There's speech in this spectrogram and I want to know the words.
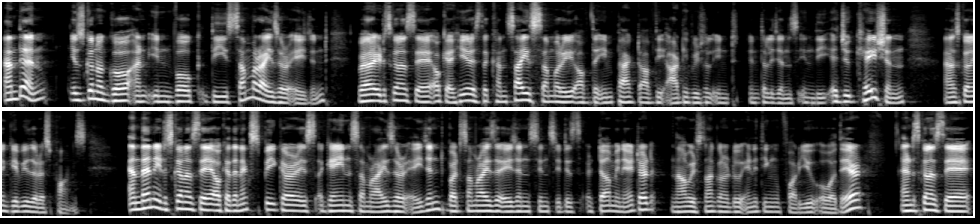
And then it's going to go and invoke the summarizer agent, where it's going to say, okay, here is the concise summary of the impact of the artificial int- intelligence in the education, and it's going to give you the response. And then it's going to say, okay, the next speaker is again summarizer agent, but summarizer agent, since it is terminated, now it's not going to do anything for you over there. And it's going to say,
